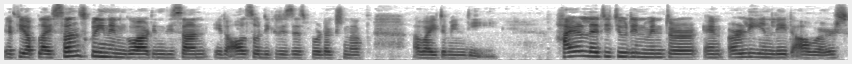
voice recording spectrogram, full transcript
If you apply sunscreen and go out in the sun, it also decreases production of uh, vitamin D. Higher latitude in winter and early and late hours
